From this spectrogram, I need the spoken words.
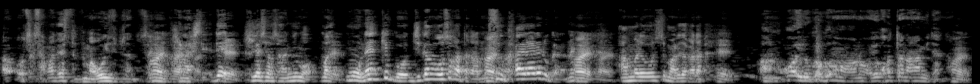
あお疲れ様ですって、まあ、大泉さんと話して、ええで、東野さんにも、まえあ、もうね、結構時間が遅かったから、もうすぐ帰られるからえ。ね。あんまり押してもあれだから、えあの、おい、ルカ君、あの、よかったな、みたいな。え。はいはい。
